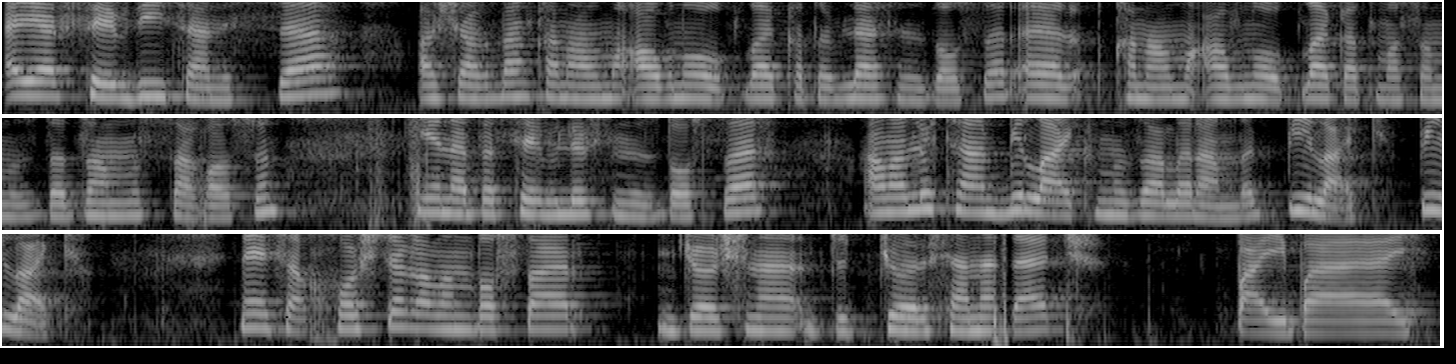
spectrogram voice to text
Eğer sevdiysenizsə aşağıdan kanalıma abone olup like atabilirsiniz dostlar. Eğer kanalıma abone olup like atmasanız da canınız sağ olsun. Yine de sevilirsiniz dostlar. Ama lütfen bir like'ınızı alırım da. Bir like, bir like. Neyse hoşça kalın dostlar. Görüşene, görüşene dek. Bye bye.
